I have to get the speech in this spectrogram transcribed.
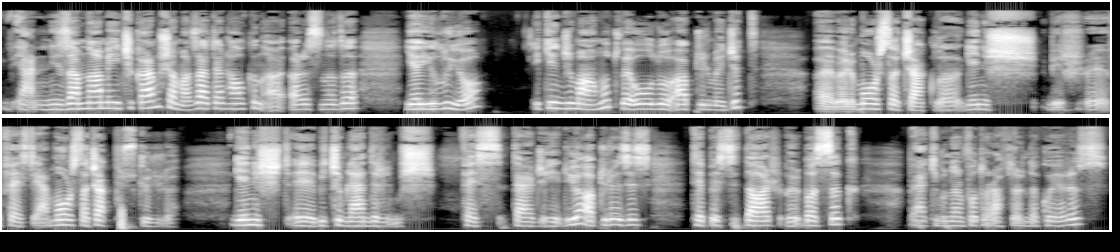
yani nizamnameyi çıkarmış ama zaten halkın arasında da yayılıyor. İkinci Mahmut ve oğlu Abdülmecit e, böyle mor saçaklı, geniş bir e, fes yani mor saçak püsküllü, geniş e, biçimlendirilmiş fes tercih ediyor. Abdülaziz tepesi dar, basık. Belki bunların fotoğraflarını da koyarız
